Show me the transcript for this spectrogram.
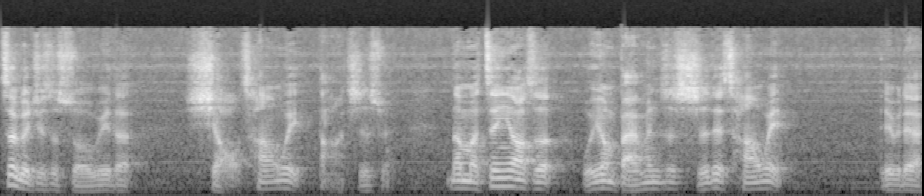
这个就是所谓的小仓位大止损。那么真要是我用百分之十的仓位，对不对？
